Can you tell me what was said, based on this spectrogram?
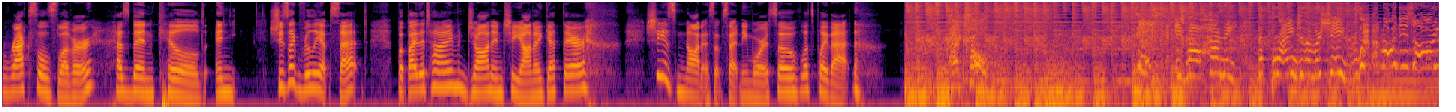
Raxil's lover has been killed and she's like really upset. But by the time John and Chiana get there, she is not as upset anymore. So let's play that. Axel! This is my honey, the brains of the machine. My design.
